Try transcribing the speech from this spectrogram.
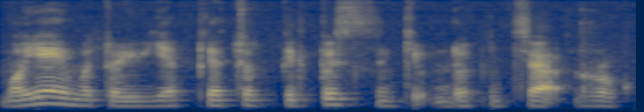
Моєю метою є 500 підписників до кінця року.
